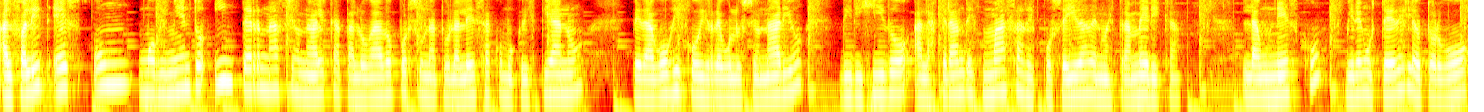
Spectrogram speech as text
Alfalit es un movimiento internacional catalogado por su naturaleza como cristiano, pedagógico y revolucionario dirigido a las grandes masas desposeídas de nuestra América. La UNESCO, miren ustedes, le otorgó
